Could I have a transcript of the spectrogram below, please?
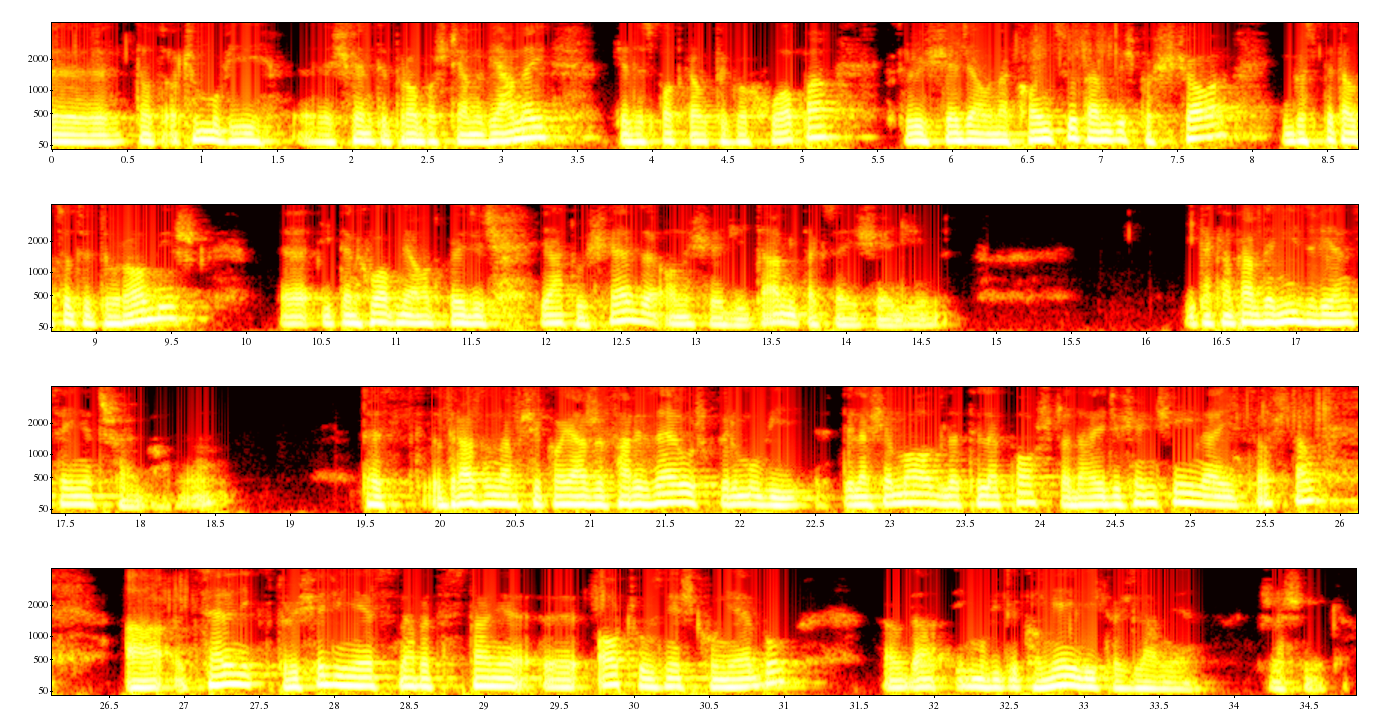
to, o czym mówi y, święty proboszcz Jan Wianej, kiedy spotkał tego chłopa, który siedział na końcu tam gdzieś kościoła i go spytał, co ty tu robisz? Y, I ten chłop miał odpowiedzieć, ja tu siedzę, on siedzi tam i tak sobie siedzimy. I tak naprawdę nic więcej nie trzeba. Nie? To jest, od razu nam się kojarzy faryzeusz, który mówi, tyle się modlę, tyle poszczę, daję dziesięcinę i coś tam. A celnik, który siedzi, nie jest nawet w stanie y, oczu znieść ku niebu, prawda? I mówi tylko, miej litość dla mnie, grzesznika.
